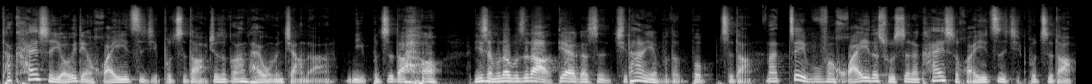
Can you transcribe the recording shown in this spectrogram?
他开始有一点怀疑自己不知道，就是刚才我们讲的啊，你不知道，你什么都不知道。第二个是其他人也不得不知道。那这部分怀疑的厨师呢，开始怀疑自己不知道。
